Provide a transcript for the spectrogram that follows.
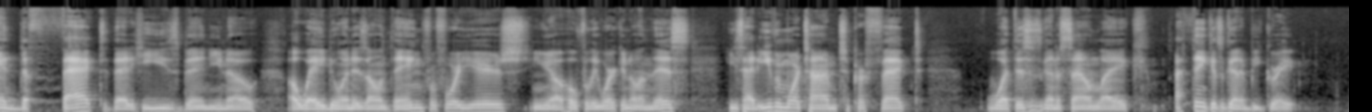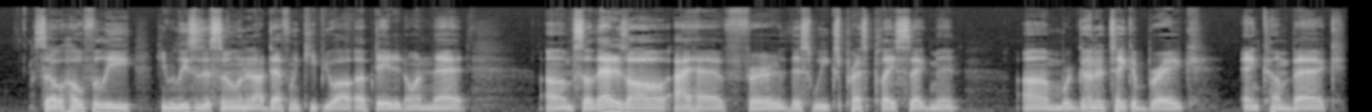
and the fact that he's been, you know, away doing his own thing for four years, you know, hopefully working on this He's had even more time to perfect what this is going to sound like. I think it's going to be great. So hopefully he releases it soon, and I'll definitely keep you all updated on that. Um, so that is all I have for this week's press play segment. Um, we're gonna take a break and come back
